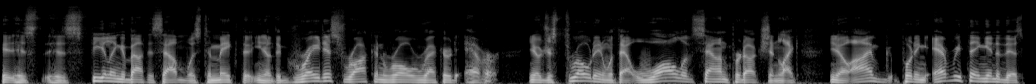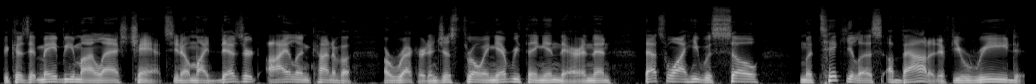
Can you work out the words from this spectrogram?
his his feeling about this album was to make the you know the greatest rock and roll record ever. You know, just throw it in with that wall of sound production. Like, you know, I'm putting everything into this because it may be my last chance. You know, my desert island kind of a, a record and just throwing everything in there. And then that's why he was so meticulous about it. If you read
